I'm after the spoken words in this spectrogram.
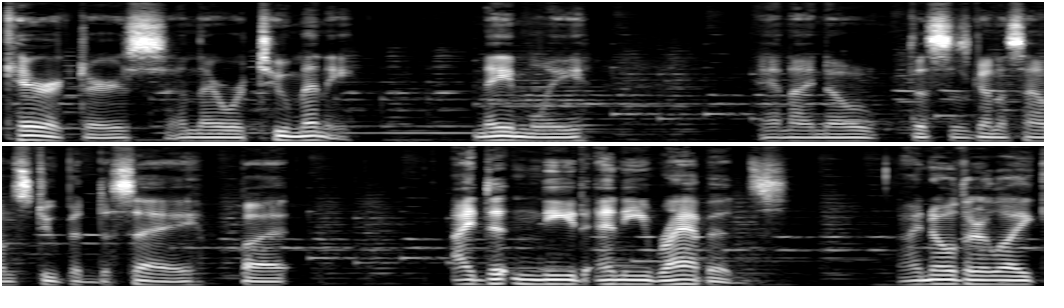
characters, and there were too many. Namely, and I know this is going to sound stupid to say, but I didn't need any Rabbids. I know they're like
